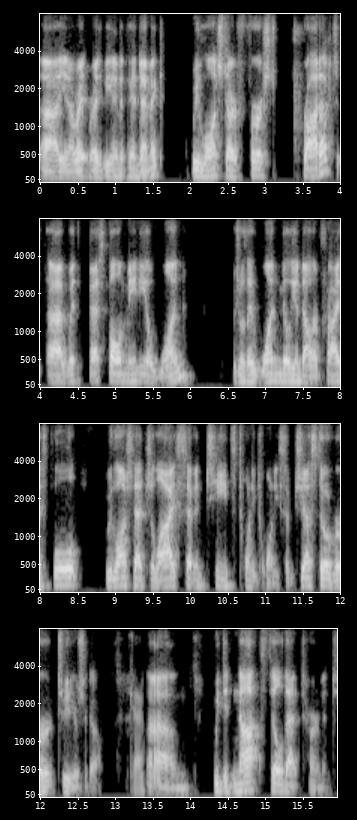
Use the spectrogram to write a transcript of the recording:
Uh, you know, right right at the beginning of the pandemic, we launched our first product uh, with Best Ball Mania One which was a $1 million prize pool. We launched that July 17th, 2020. So just over two years ago. Okay. Um, we did not fill that tournament.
